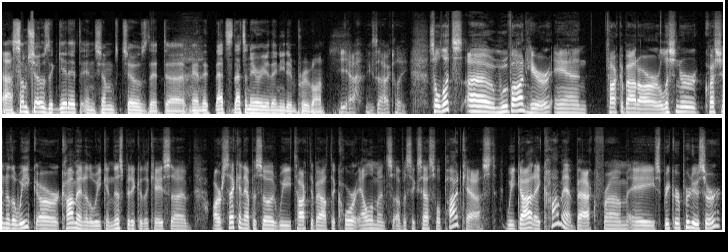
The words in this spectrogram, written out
uh, some shows that get it, and some shows that uh, man, that's that's an area they need to improve on. Yeah, exactly. So let's uh, move on here and talk about our listener question of the week or comment of the week in this particular case. Uh, our second episode, we talked about the core elements of a successful podcast. We got a comment back from a Spreaker producer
